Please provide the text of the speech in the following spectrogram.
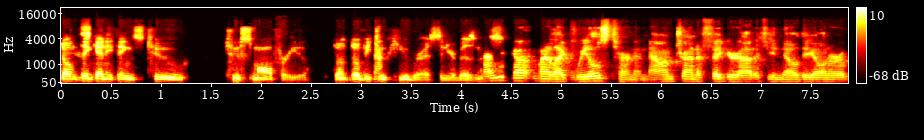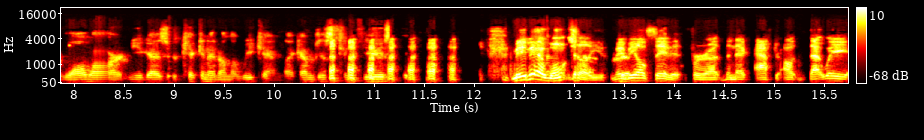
don't think anything's too too small for you. Don't don't be too hubris in your business. I've got my like wheels turning. Now I'm trying to figure out if you know the owner of Walmart and you guys are kicking it on the weekend. Like I'm just confused. Maybe I won't tell you. Maybe I'll save it for uh, the next after. I'll, that way,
